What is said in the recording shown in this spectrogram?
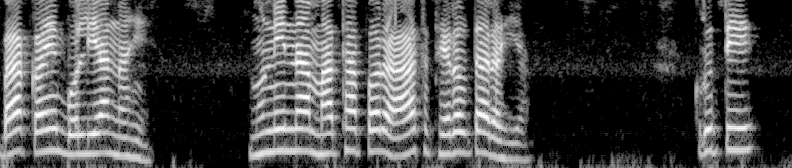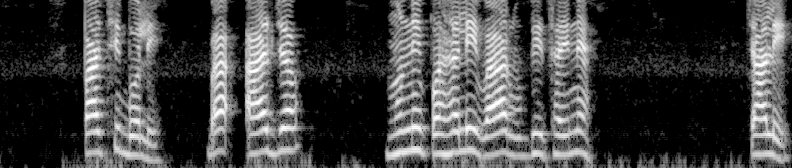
બા કંઈ બોલ્યા નહીં. મુનિના માથા પર હાથ ફેરવતા રહ્યા. કૃતિ પાછી બોલી, બા, આજ મુનિ પહેલી વાર ઊભી થઈને ચાલી.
